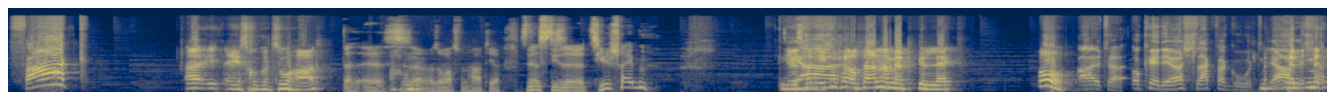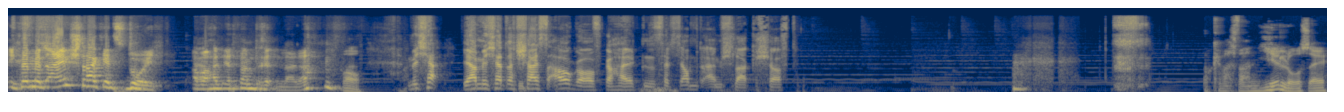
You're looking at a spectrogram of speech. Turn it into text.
Fuck! Ah, ey, es ruckelt so hart. Das, äh, das ist aber sowas von hart hier. Sind das diese Zielscheiben? Ja. Es Ja. hat eben schon auf der anderen Map geleckt. Oh, Alter, okay, der Schlag war gut. mit, Ja, mit, mit, ich bin mit einem Schlag jetzt durch. Aber Ja. halt jetzt beim dritten leider. Wow. Mich hat, ja, mich hat das scheiß Auge aufgehalten. Das hätte ich auch mit einem Schlag geschafft. Okay, was war denn hier los, ey?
